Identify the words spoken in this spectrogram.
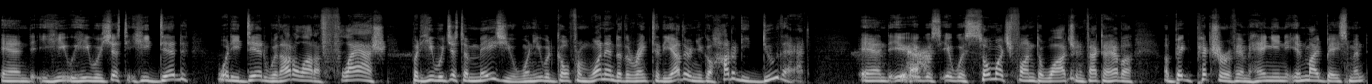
and he he was just he did what he did without a lot of flash, but he would just amaze you when he would go from one end of the rink to the other, and you go, how did he do that? And it, yeah. it, was it was so much fun to watch. In fact, I have a, a big picture of him hanging in my basement,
